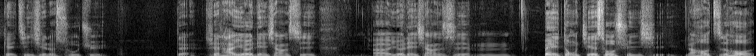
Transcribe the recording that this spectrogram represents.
给进去的数据，对，所以它有一点像是，呃，有点像是嗯，被动接收讯息，然后之后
